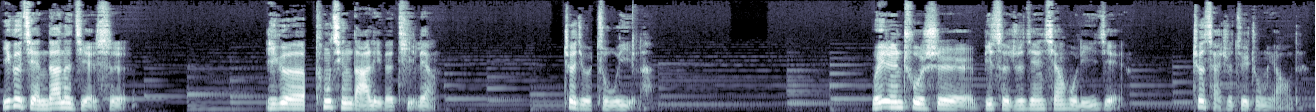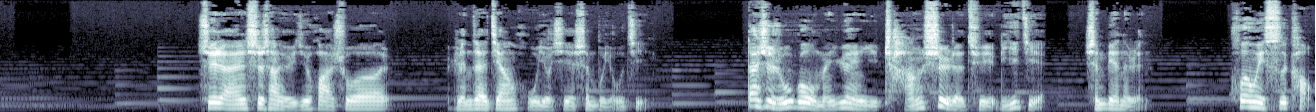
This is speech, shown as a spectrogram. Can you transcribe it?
一个简单的解释，一个通情达理的体谅，这就足以了。为人处事，彼此之间相互理解，这才是最重要的。虽然世上有一句话说，人在江湖有些身不由己，但是如果我们愿意尝试着去理解身边的人，换位思考。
